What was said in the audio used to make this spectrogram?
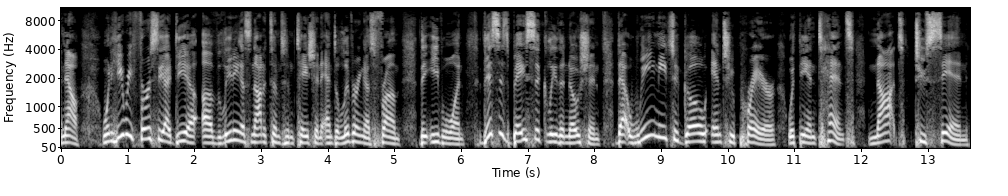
Now, when he refers to the idea of leading us not into temptation and delivering us from the evil one, this is basically the notion that we need to go into prayer with the intent not to sin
